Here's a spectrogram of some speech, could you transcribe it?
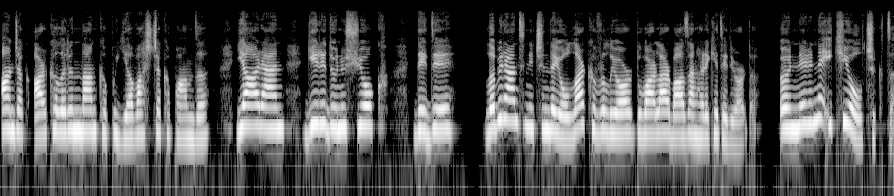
Ancak arkalarından kapı yavaşça kapandı. Yaren, geri dönüş yok, dedi. Labirentin içinde yollar kıvrılıyor, duvarlar bazen hareket ediyordu. Önlerine iki yol çıktı.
